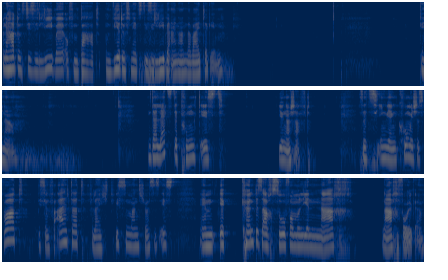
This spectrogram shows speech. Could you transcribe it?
Und er hat uns diese Liebe offenbart. Und wir dürfen jetzt diese Liebe einander weitergeben. Genau. Und der letzte Punkt ist Jüngerschaft. Das ist jetzt irgendwie ein komisches Wort, ein bisschen veraltert. Vielleicht wissen manche, was es ist. Ähm, ihr könnt es auch so formulieren, nach Nachfolge.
